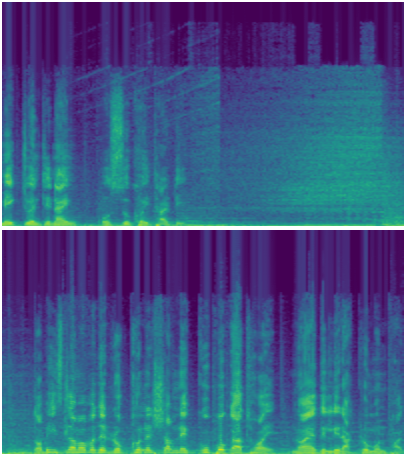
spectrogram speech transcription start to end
MiG twenty nine ও সুখই থার্টি। তবে ইসলামাবাদের রক্ষণের সামনে কুপকাত হয় নয়াদিল্লির আক্রমণ ভাগ।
